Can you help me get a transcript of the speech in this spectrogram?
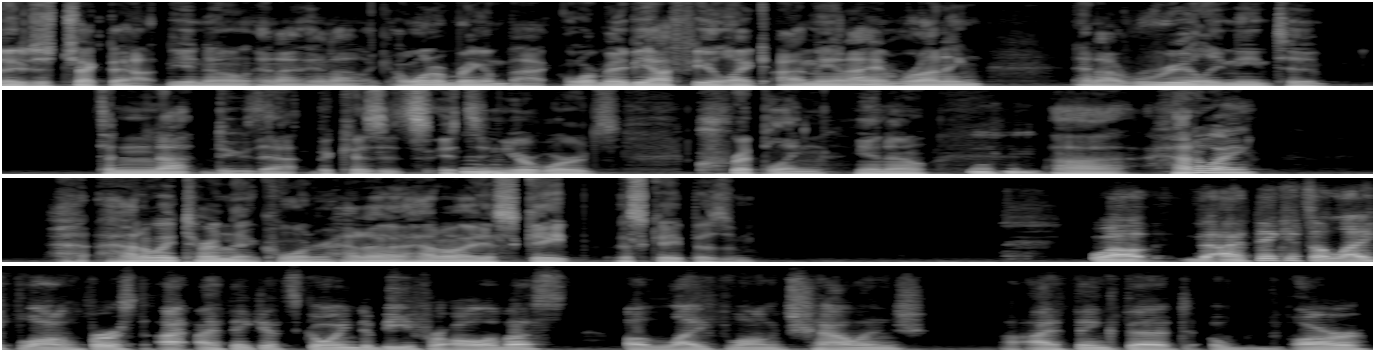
they've just checked out, you know, and I and I like I want to bring them back, or maybe I feel like I man I am running, and I really need to to not do that because it's it's in your words crippling, you know. Uh, how do I how do I turn that corner? How do I, how do I escape escapism? Well, I think it's a lifelong. First, I, I think it's going to be for all of us a lifelong challenge. I think that uh, our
